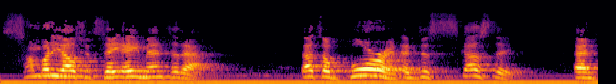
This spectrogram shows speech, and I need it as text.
Somebody else should say amen to that. That's abhorrent and disgusting. And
